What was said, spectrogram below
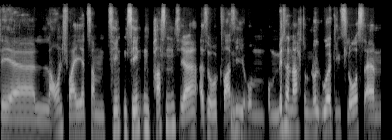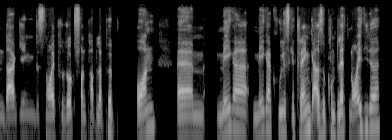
der Launch war jetzt am 10.10. .10. passend, ja. Also quasi mhm. um, um Mitternacht, um 0 Uhr ging es los. Ähm, da ging das neue Produkt von Pabla Pip on. Ähm, mega, mega cooles Getränk, also komplett neu wieder.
